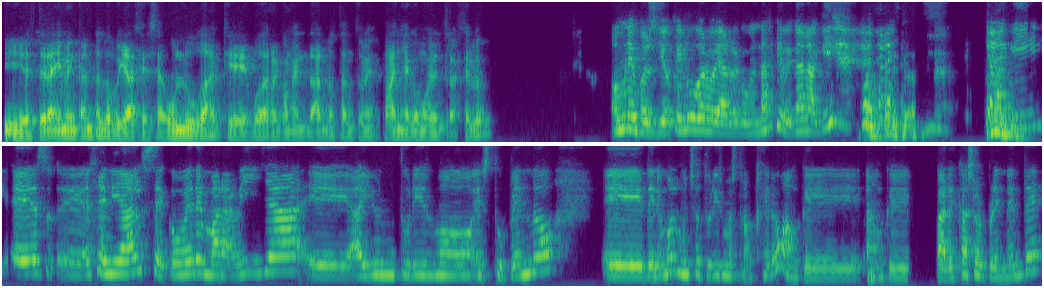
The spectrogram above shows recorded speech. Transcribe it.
Y Esther, a mí me encantan los viajes. ¿Algún lugar que pueda recomendarnos, tanto en España como en el extranjero? Hombre, pues yo qué lugar voy a recomendar que vengan aquí. que aquí es eh, genial, se come de maravilla, eh, hay un turismo estupendo, eh, tenemos mucho turismo extranjero, aunque, aunque parezca sorprendente,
